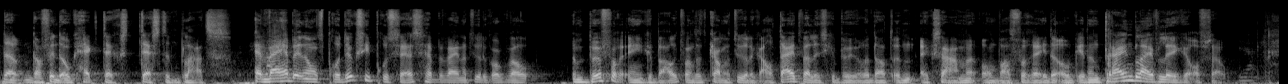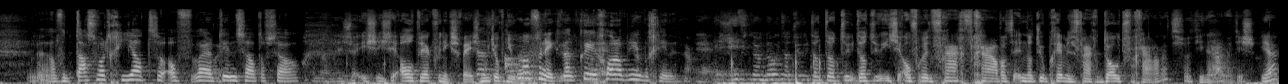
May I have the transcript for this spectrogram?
Daar, daar vinden ook hacktesten plaats. En wij hebben in ons productieproces hebben wij natuurlijk ook wel een buffer ingebouwd. Want het kan natuurlijk altijd wel eens gebeuren... dat een examen om wat voor reden ook in een trein blijft liggen of zo. Ja. Of een tas wordt gejat of waar het in zat of zo. Is, is, is al het werk voor niks geweest? Moet je opnieuw... Allemaal voor niks. Dan kun je gewoon opnieuw beginnen. Heeft u nog nooit dat u, dat, dat, u, dat u iets over een vraag vergadert... en dat u op een gegeven moment een vraag dood vergadert? Wat die nou is. Ja?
